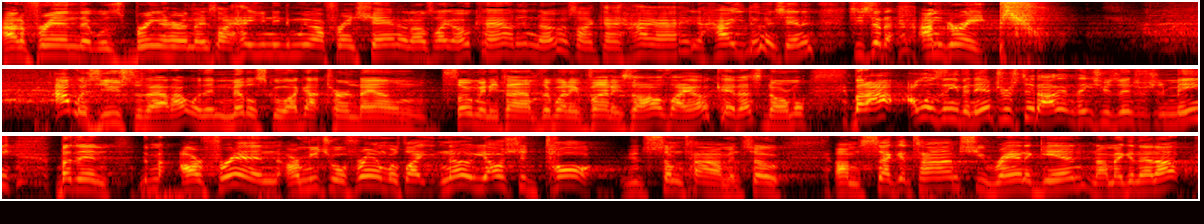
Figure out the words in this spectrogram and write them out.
I had a friend that was bringing her, and they was like, "Hey, you need to meet my friend Shannon." I was like, "Okay, I didn't know." I was like, "Hey, hi, how you doing, Shannon?" She said, "I'm great." I was used to that. I was in middle school. I got turned down so many times it wasn't even funny. So I was like, okay, that's normal. But I, I wasn't even interested. I didn't think she was interested in me. But then our friend, our mutual friend, was like, no, y'all should talk sometime. And so, um, second time she ran again. Not making that up.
